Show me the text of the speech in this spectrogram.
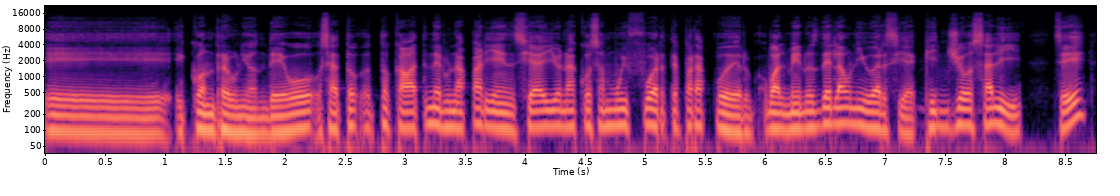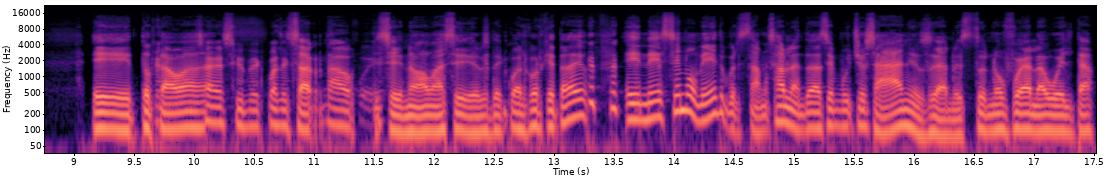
eh, con reunión de, o sea, tocaba tener una apariencia y una cosa muy fuerte para poder, o al menos de la universidad que yo salí, ¿sí? Eh, tocaba... No decir de cuál externado Sí, no vamos a decir de cuál Jorge Tadeo. en ese momento, pues estamos hablando de hace muchos años, o sea, esto no fue a la vuelta.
